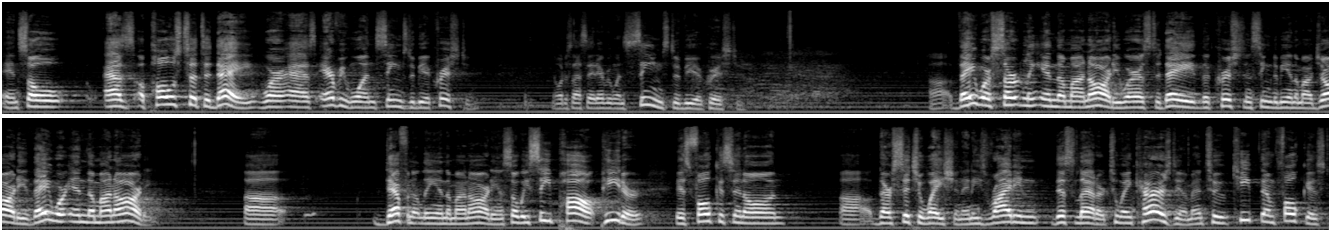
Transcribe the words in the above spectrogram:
and so, as opposed to today, whereas everyone seems to be a Christian, notice I said everyone seems to be a Christian. Uh, they were certainly in the minority, whereas today the Christians seem to be in the majority. They were in the minority, uh, definitely in the minority. And so we see Paul, Peter, is focusing on uh, their situation, and he's writing this letter to encourage them and to keep them focused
